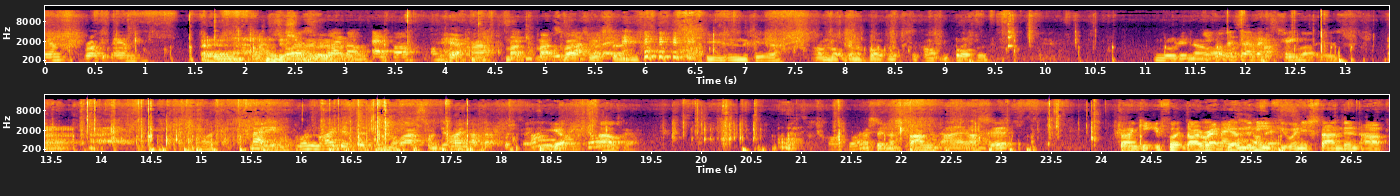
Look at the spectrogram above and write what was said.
Man, Rocket Man. Uh, I'll just- Worst time ever on Yeah. camera. Matt, Matt's about to ascend using the gear. I'm not going to bother because I can't be bothered. You already know You've got how the Zerbex hassle king. that is. Maddie, when I did this in the last one, did I have that flip thing? Oh Yep. my Oh, okay. Hard work. That's it. Now stand. uh, That's it. Try and keep your foot directly mate, underneath you when you're standing up.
